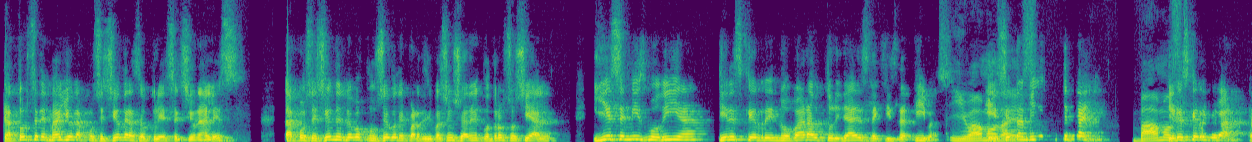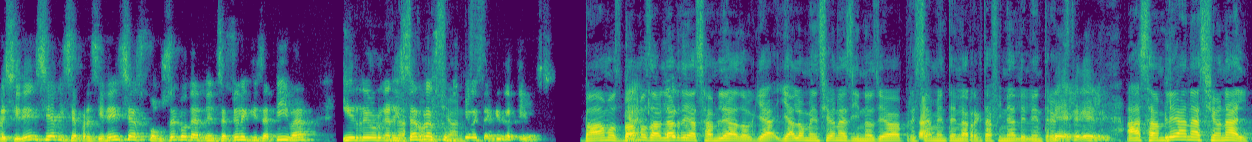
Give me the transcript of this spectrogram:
14 de mayo, la posesión de las autoridades seccionales, la posesión del nuevo Consejo de Participación Ciudadana y Control Social, y ese mismo día tienes que renovar autoridades legislativas. Y vamos ese a también es un detalle. Vamos. Tienes que renovar presidencia, vicepresidencias, consejo de administración legislativa y reorganizar las, las comisiones legislativas. Vamos, vamos ya. a hablar de asamblea, Doc. Ya, ya lo mencionas y nos lleva precisamente ah. en la recta final de la entrevista. Dele, dele. Asamblea Nacional.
